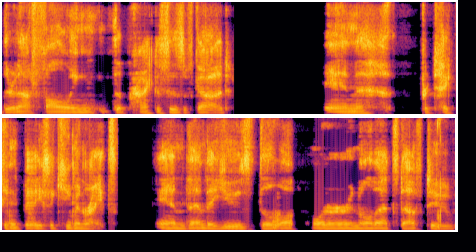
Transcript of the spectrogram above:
they're not following the practices of God in protecting basic human rights, and then they used the law order and all that stuff to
